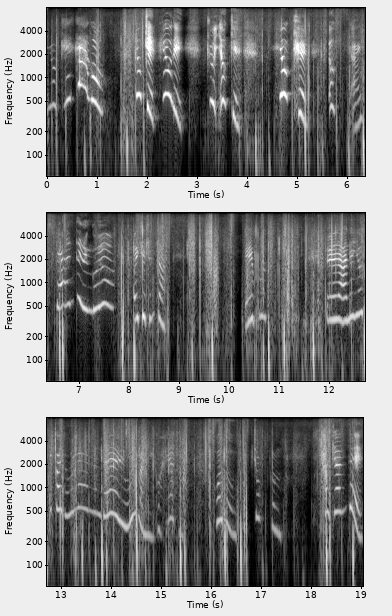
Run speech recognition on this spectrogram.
이렇게 하고 이렇게 혜원이 그 이렇게 이렇게 이렇게. 아이 안 되는 거야? 아 이게 진짜 왜 나는 여기까지 올라왔는데 우리만 이거 해서 저도 조금 하긴 한데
